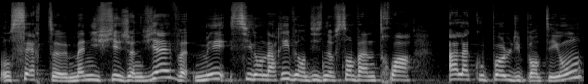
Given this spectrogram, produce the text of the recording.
ont certes magnifié Geneviève, mais si l'on arrive en 1923 à la coupole du Panthéon.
